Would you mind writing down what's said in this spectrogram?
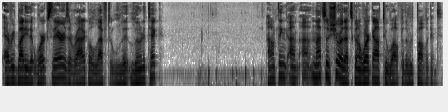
everybody that works there is a radical left lunatic. I don't think I'm, I'm not so sure that's going to work out too well for the Republicans.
